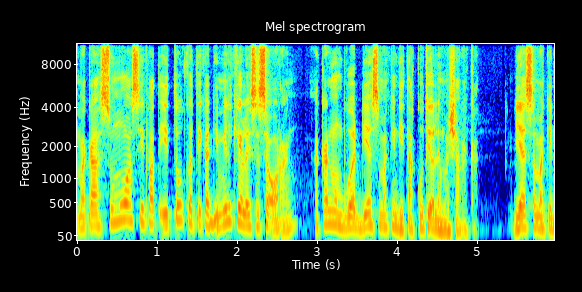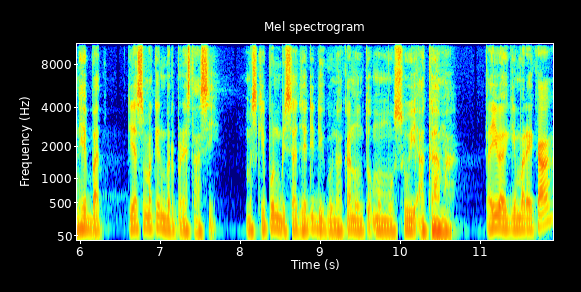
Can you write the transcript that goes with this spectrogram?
Maka semua sifat itu ketika dimiliki oleh seseorang akan membuat dia semakin ditakuti oleh masyarakat. Dia semakin hebat, dia semakin berprestasi. Meskipun bisa jadi digunakan untuk memusuhi agama. Tapi bagi mereka,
